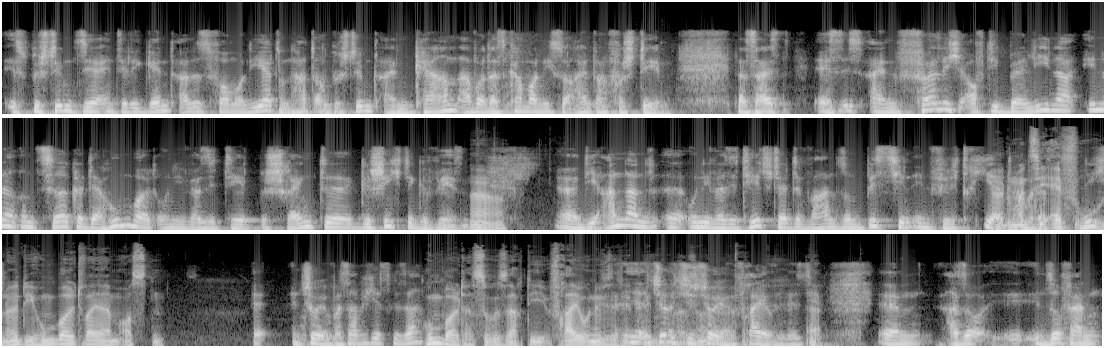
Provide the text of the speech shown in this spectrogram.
ist bestimmt sehr intelligent alles formuliert und hat auch bestimmt einen Kern, aber das kann man nicht so einfach verstehen. Das heißt, es ist ein völlig auf die Berliner inneren Zirkel der Humboldt-Universität beschränkte Geschichte gewesen. Ja. Äh, die anderen äh, Universitätsstädte waren so ein bisschen infiltriert. Ja, du meinst die FU, ne? Die Humboldt war ja im Osten. Äh, Entschuldigung, was habe ich jetzt gesagt? Humboldt hast du gesagt, die Freie Universität. Ja, Entschuldigung, ne? Freie Universität. Ja. Ähm, also insofern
